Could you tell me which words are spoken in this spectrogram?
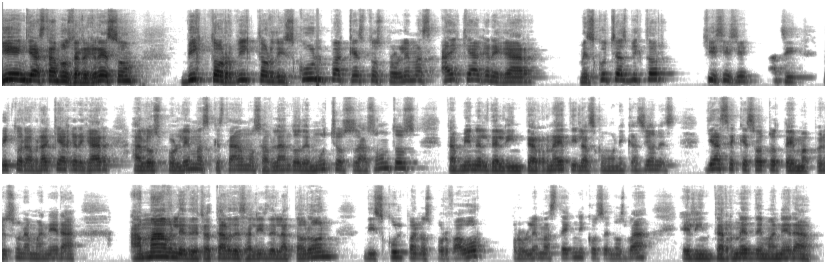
Bien, ya estamos de regreso. Víctor, Víctor, disculpa que estos problemas hay que agregar. ¿Me escuchas, Víctor? Sí, sí, sí. Ah, sí, Víctor, habrá que agregar a los problemas que estábamos hablando de muchos asuntos, también el del Internet y las comunicaciones. Ya sé que es otro tema, pero es una manera amable de tratar de salir del atorón. Discúlpanos, por favor. Problemas técnicos, se nos va el Internet de manera...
